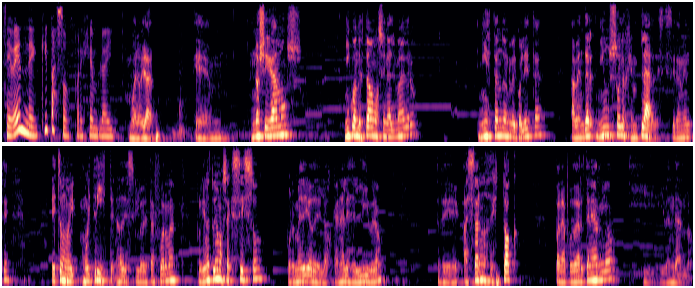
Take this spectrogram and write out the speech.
¿Se venden? ¿Qué pasó, por ejemplo, ahí? Bueno, ya. Eh, no llegamos ni cuando estábamos en Almagro, ni estando en Recoleta, a vender ni un solo ejemplar, sinceramente. Esto es muy, muy triste, ¿no? Decirlo de esta forma, porque no tuvimos acceso, por medio de los canales del libro, de hacernos de stock para poder tenerlo y, venderlo.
